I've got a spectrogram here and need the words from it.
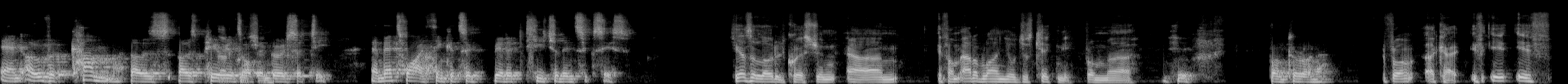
and overcome those those periods of adversity. And that's why I think it's a better teacher than success. Here's a loaded question. Um, if I'm out of line, you'll just kick me from uh, from Toronto. From okay, if if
